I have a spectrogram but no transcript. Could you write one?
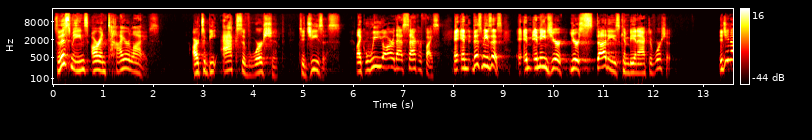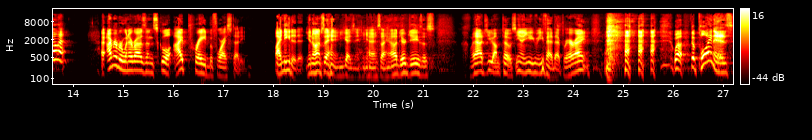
So, this means our entire lives are to be acts of worship to Jesus. Like we are that sacrifice. And, and this means this it, it, means your, your studies can be an act of worship. Did you know that? I, I remember whenever I was in school, I prayed before I studied. I needed it. You know what I'm saying? You guys, yeah, it's like, oh, dear Jesus, without you, I'm toast. You know, you, you've had that prayer, right? well, the point is,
